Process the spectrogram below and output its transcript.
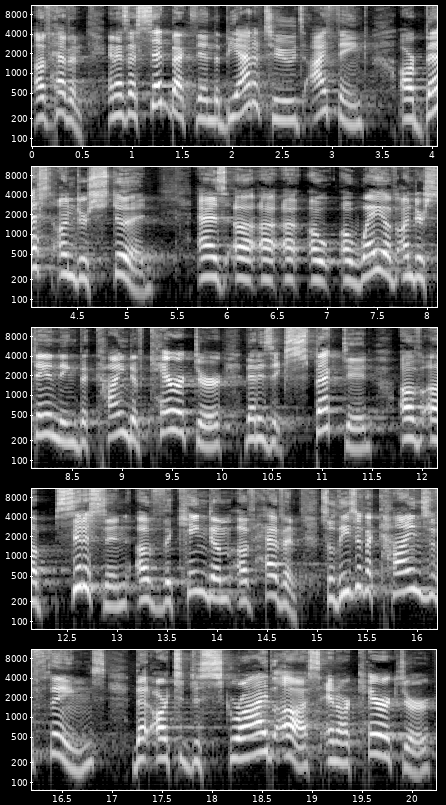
of heaven. And as I said back then, the Beatitudes, I think, are best understood as a, a, a, a, way of understanding the kind of character that is expected of a citizen of the kingdom of heaven. So these are the kinds of things that are to describe us and our character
